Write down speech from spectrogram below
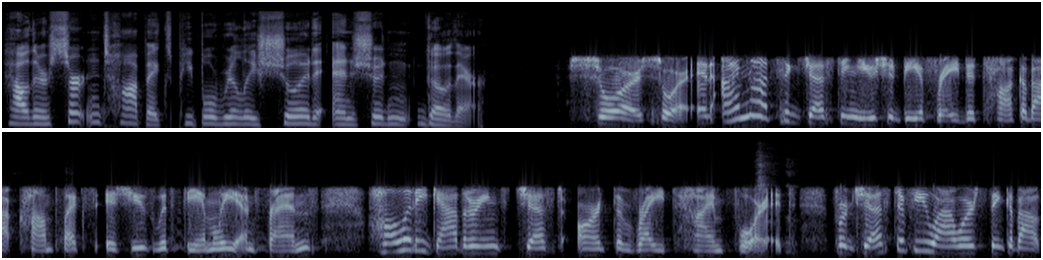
how there's certain topics people really should and shouldn't go there? Sure, sure. And I'm not suggesting you should be afraid to talk about complex issues with family and friends. Holiday gatherings just aren't the right time for it. For just a few hours, think about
